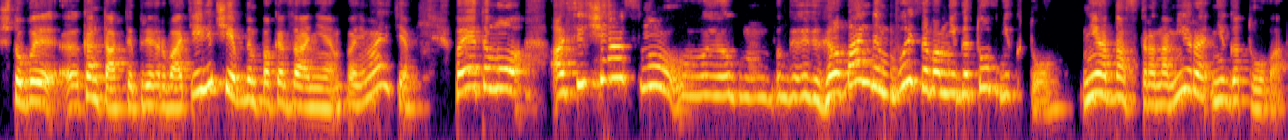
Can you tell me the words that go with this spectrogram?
чтобы э, контакты прервать, и лечебным показаниям, понимаете? Поэтому, а сейчас, ну, к глобальным вызовам не готов никто. Ни одна страна мира не готова.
